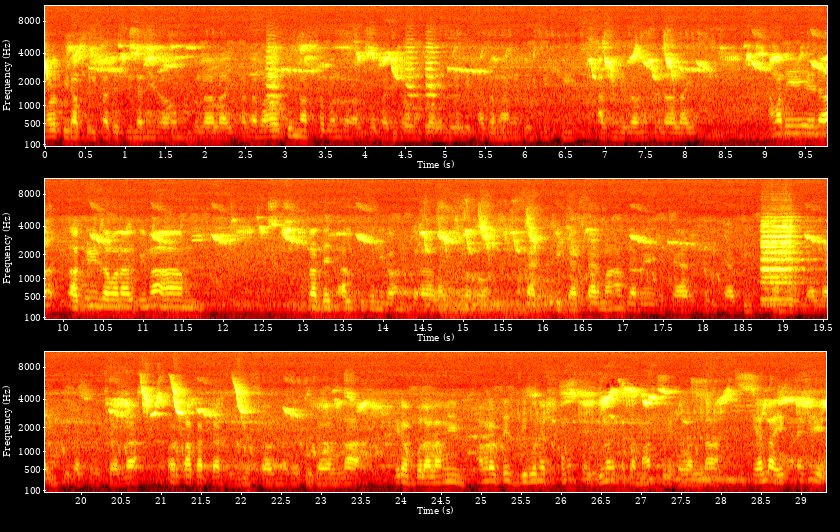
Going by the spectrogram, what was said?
বড় পীর আব্দুল কাদের জিলানি রহমতুল্লাহ আলাই খাজা বাহাউদ্দিন নকশবন্ধ আল বোখারি রহমতুল্লাহ খাজা মাহমুদুল সিদ্দি আমাদের জামানার ইমাম তার আলমিন আমাদের জীবনের সমস্ত গুণের কথা মাফ করে দেওয়া আল্লাহ। এখানে যে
